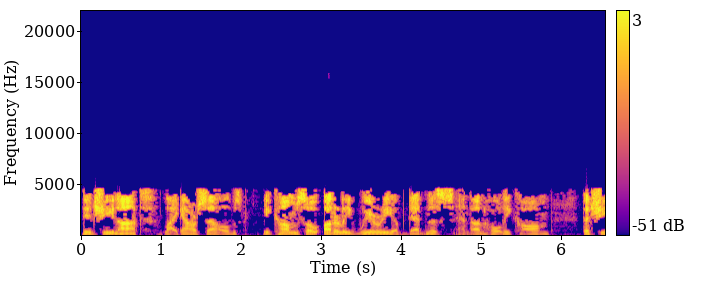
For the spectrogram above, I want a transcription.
Did she not, like ourselves, become so utterly weary of deadness and unholy calm that she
